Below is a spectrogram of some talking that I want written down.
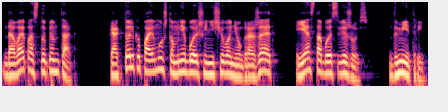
Давай поступим так. Как только пойму, что мне больше ничего не угрожает, я с тобой свяжусь. Дмитрий.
